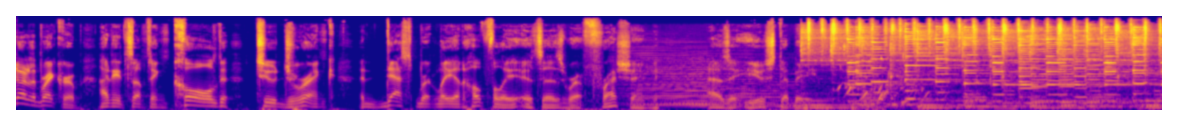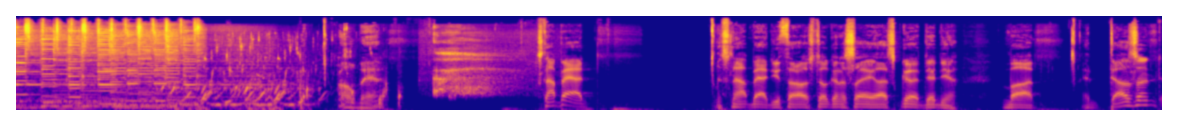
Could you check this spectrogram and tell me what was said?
Go to the break room. I need something cold to drink desperately, and hopefully it's as refreshing as it used to be. Oh, man. It's not bad. It's not bad. You thought I was still going to say that's good, didn't you? But it doesn't.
